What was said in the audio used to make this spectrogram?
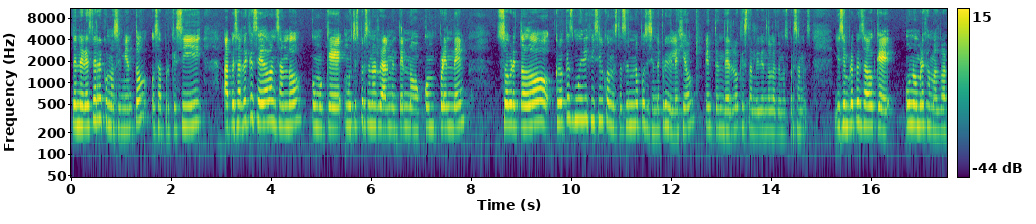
tener este reconocimiento, o sea, porque sí, a pesar de que se ha ido avanzando, como que muchas personas realmente no comprenden. Sobre todo, creo que es muy difícil cuando estás en una posición de privilegio entender lo que están viviendo las demás personas. Yo siempre he pensado que un hombre jamás va a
